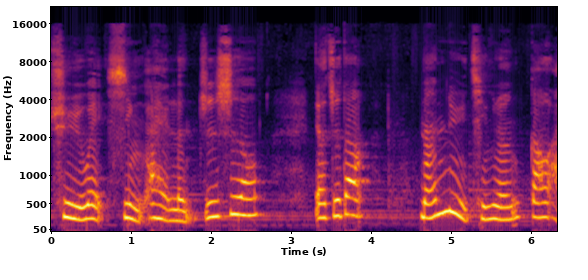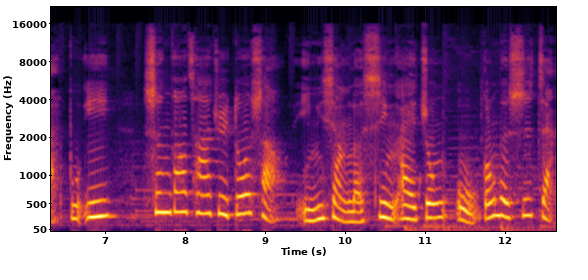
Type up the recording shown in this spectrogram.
趣味性爱冷知识哦。要知道，男女情人高矮不一，身高差距多少，影响了性爱中武功的施展。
